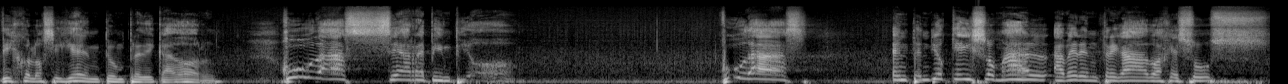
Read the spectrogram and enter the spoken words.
dijo lo siguiente, un predicador. Judas se arrepintió. Judas entendió que hizo mal haber entregado a Jesús.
